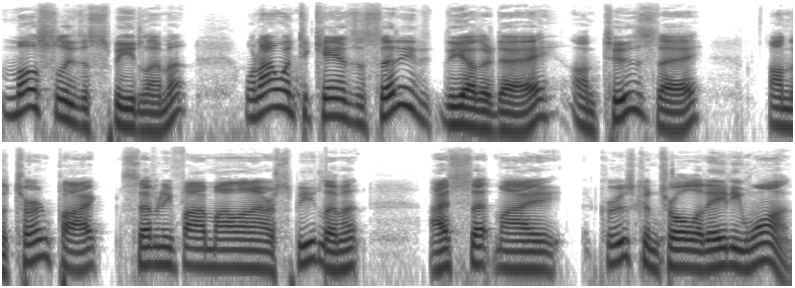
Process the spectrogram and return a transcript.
mostly the speed limit. When I went to Kansas City the other day on Tuesday on the turnpike, 75 mile an hour speed limit, I set my cruise control at 81.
